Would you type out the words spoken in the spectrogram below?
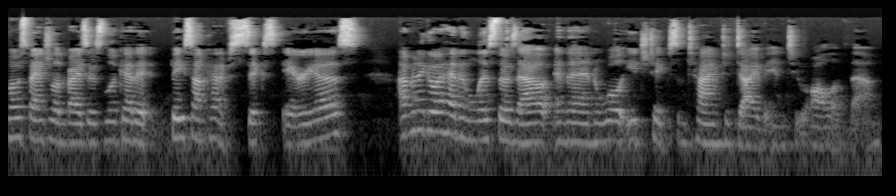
most financial advisors look at it based on kind of six areas. I'm going to go ahead and list those out and then we'll each take some time to dive into all of them.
